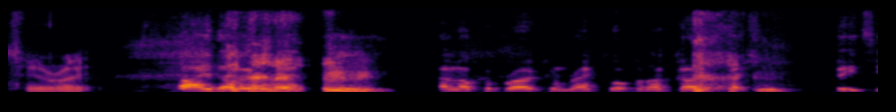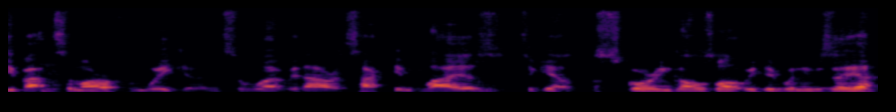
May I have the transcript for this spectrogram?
Too right. say though, and like a broken record, but I'd go and fetch BT back tomorrow from Wigan to work with our attacking players to get scoring goals like we did when he was here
